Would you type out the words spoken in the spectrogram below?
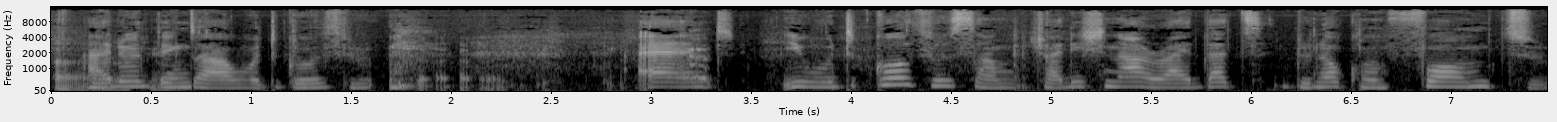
Uh, I don't okay. think I would go through. and you would go through some traditional rites that do not conform to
